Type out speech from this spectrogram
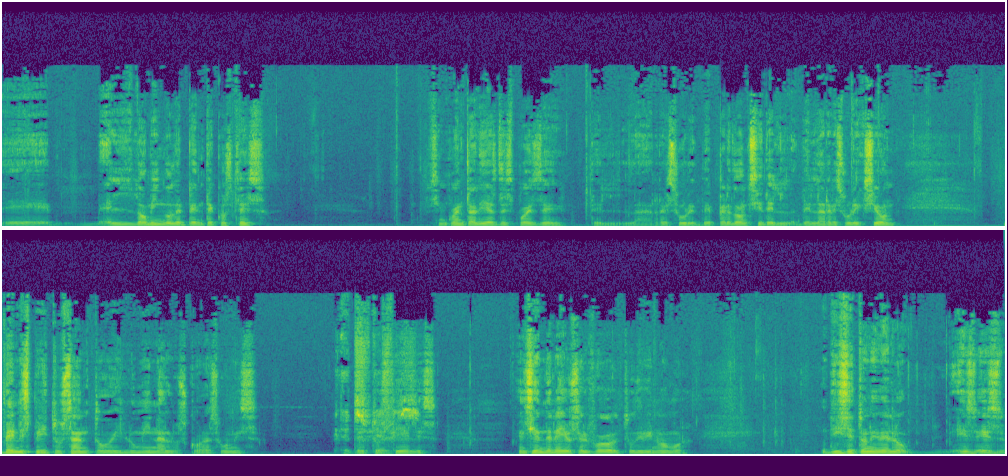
eh, el domingo de Pentecostés, 50 días después de, la de, perdón, sí, de la resurrección Ven Espíritu Santo, ilumina los corazones de tus, fieles. Enciende en ellos el fuego de tu divino amor. Dice Tony Velo, es, es,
